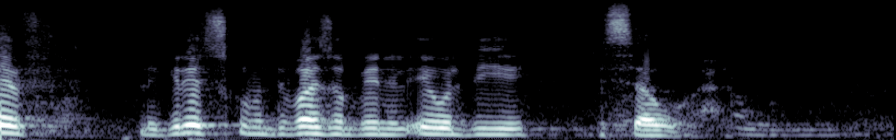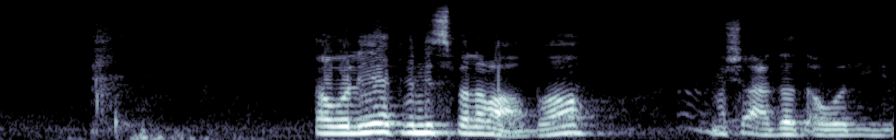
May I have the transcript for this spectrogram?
if ال greatest common divisor بين ال a وال b بتساوي واحد. أوليات بالنسبة لبعض ها؟ مش أعداد أولية.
